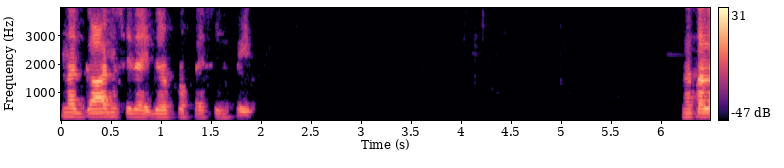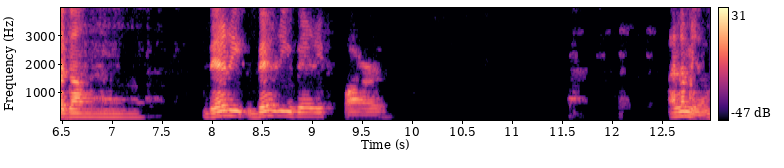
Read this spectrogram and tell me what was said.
nag-ano sila eh, they're professing faith. Na talagang very, very, very far. Alam mo yun?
